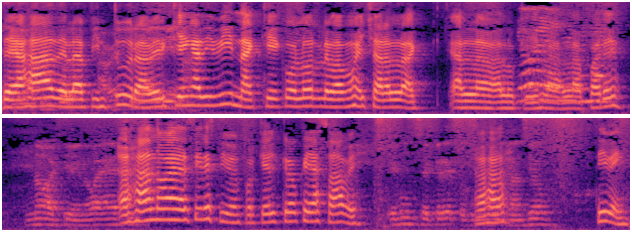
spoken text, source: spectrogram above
De ajá, de la A ver pintura, a ver quién adivina qué color le vamos a echar a la, a la- a lo que es la, la pared. No, este, no voy a decir. Ajá, no va a decir Steven porque él creo que ya sabe. Es un secreto, como Ajá. una canción. Steven,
